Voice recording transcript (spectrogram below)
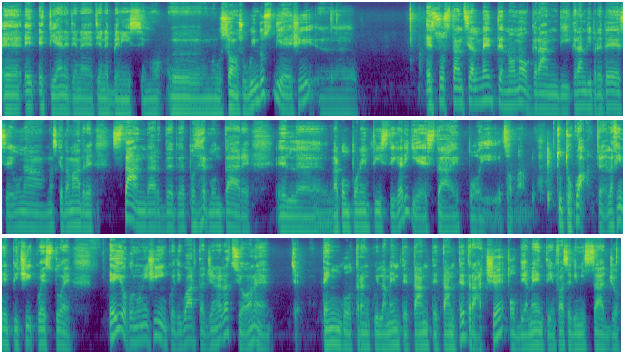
E, e, e tiene, tiene, tiene benissimo. Uh, sono su Windows 10. Uh, e sostanzialmente non ho grandi, grandi pretese, una, una, scheda madre standard per poter montare il, la componentistica richiesta e poi insomma tutto qua, cioè alla fine il PC questo è. E io con un i5 di quarta generazione cioè, tengo tranquillamente tante tante tracce, ovviamente in fase di missaggio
